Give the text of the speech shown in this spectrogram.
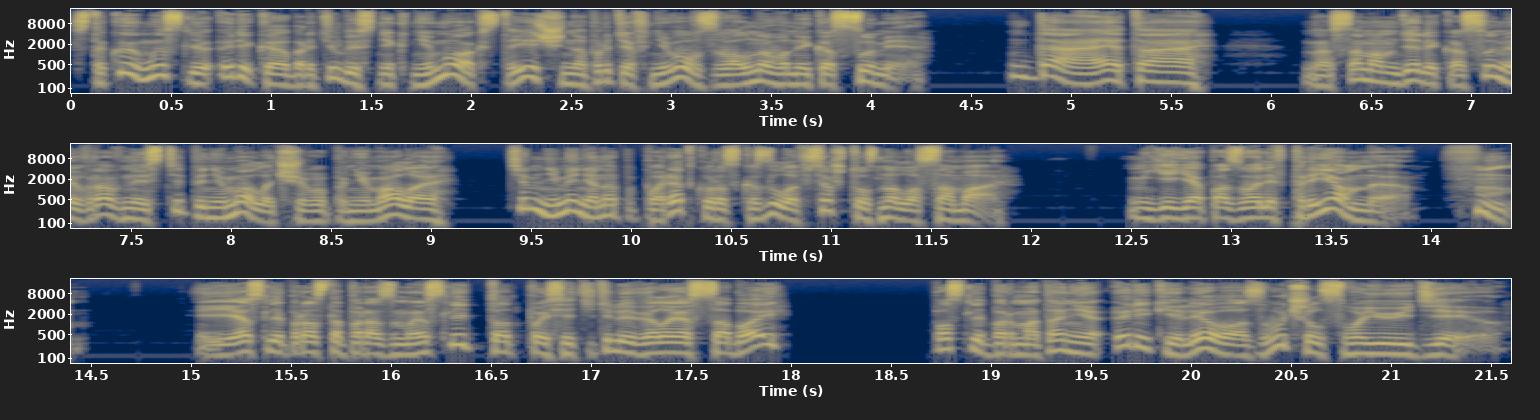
С такой мыслью Эрика обратилась не к нему, а к стоящей напротив него взволнованной Касуми. «Да, это...» На самом деле Касуми в равной степени мало чего понимала, тем не менее она по порядку рассказала все, что знала сама. Её позвали в приемную. Хм. Если просто поразмыслить, тот посетитель увел её с собой? После бормотания Эрики Лео озвучил свою идею.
